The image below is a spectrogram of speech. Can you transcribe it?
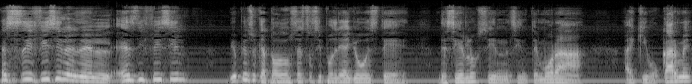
Es difícil en el... Es difícil. Yo pienso que a todos, esto sí podría yo este, decirlo sin, sin temor a, a equivocarme.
